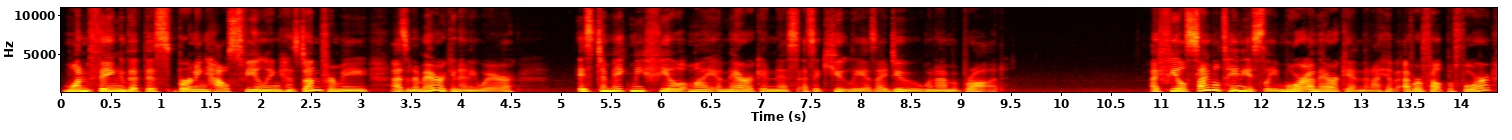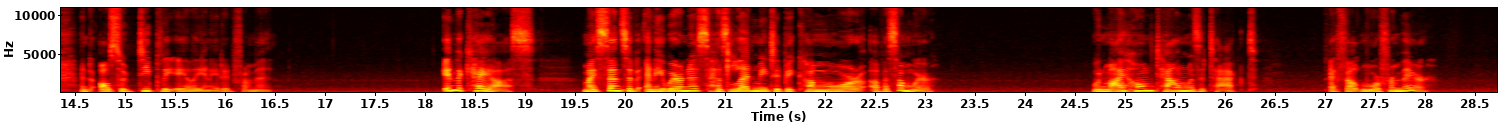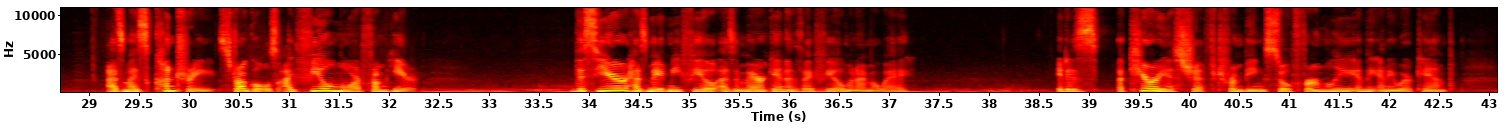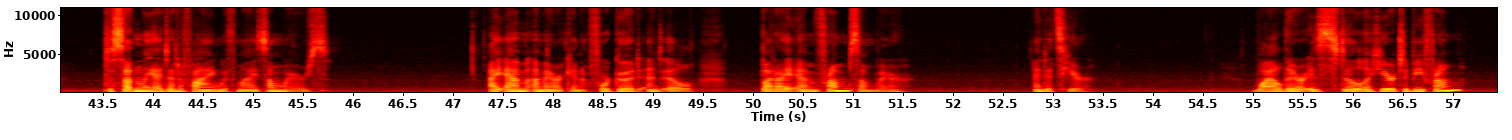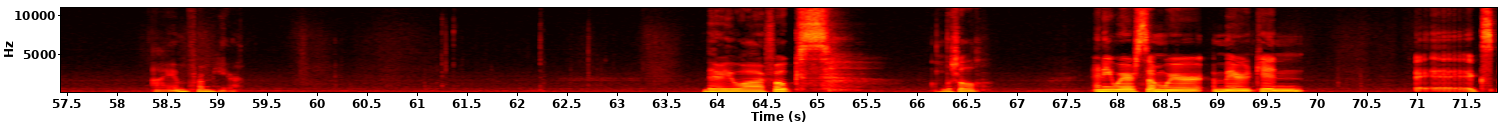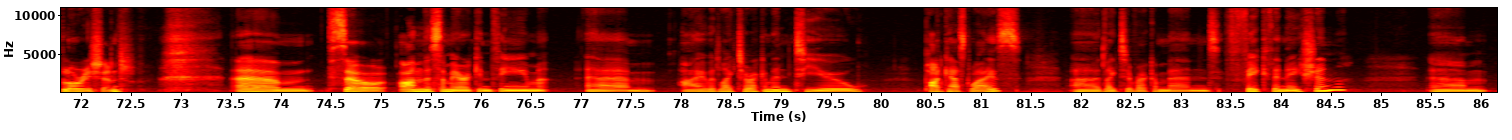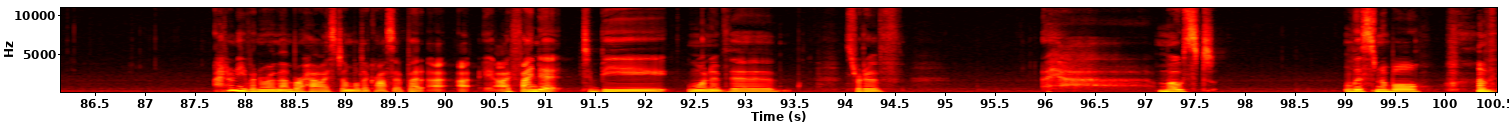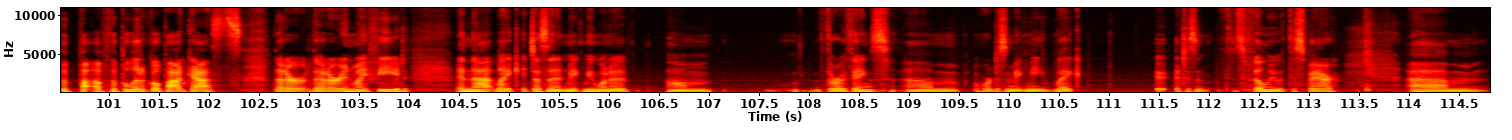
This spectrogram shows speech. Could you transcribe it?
One thing that this burning house feeling has done for me as an American anywhere is to make me feel my Americanness as acutely as I do when I'm abroad. I feel simultaneously more American than I have ever felt before and also deeply alienated from it. In the chaos, my sense of anywhereness has led me to become more of a somewhere. When my hometown was attacked, I felt more from there. As my country struggles, I feel more from here. This year has made me feel as American as I feel when I'm away. It is a curious shift from being so firmly in the anywhere camp to suddenly identifying with my somewheres. I am American for good and ill, but I am from somewhere, and it's here. While there is still a here to be from, I am from here. There you are, folks. A little anywhere, somewhere American exploration. Um, so, on this American theme, um, I would like to recommend to you, podcast wise, uh, I'd like to recommend Fake the Nation. Um, I don't even remember how I stumbled across it, but I, I, I find it to be one of the sort of most listenable of the of the political podcasts that are that are in my feed, and that like it doesn't make me want to um, throw things um, or doesn't make me like it, it doesn't fill me with despair. Um,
